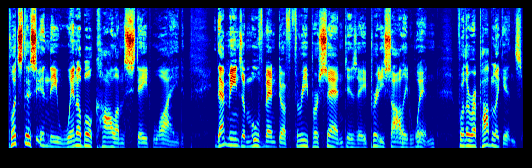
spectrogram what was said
puts this in the winnable column statewide. That means a movement of 3% is a pretty solid win for the Republicans.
